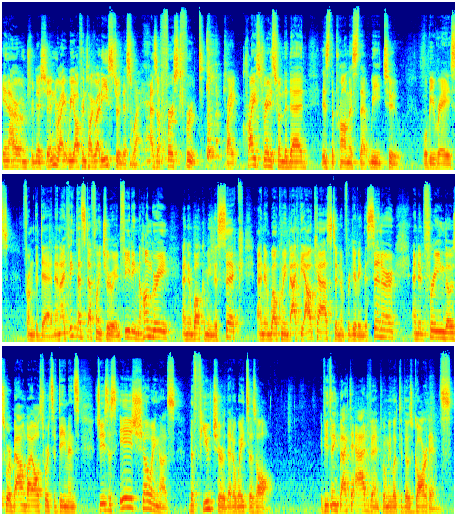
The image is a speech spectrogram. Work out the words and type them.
In our own tradition, right, we often talk about Easter this way as a first fruit, right? Christ raised from the dead is the promise that we too will be raised from the dead. And I think that's definitely true in feeding the hungry and in welcoming the sick and in welcoming back the outcast and in forgiving the sinner and in freeing those who are bound by all sorts of demons. Jesus is showing us the future that awaits us all. If you think back to Advent when we looked at those gardens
